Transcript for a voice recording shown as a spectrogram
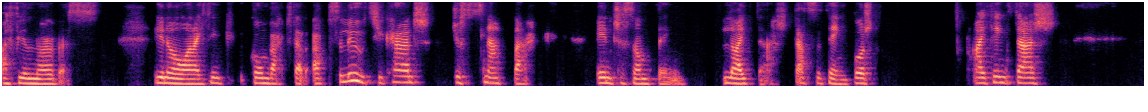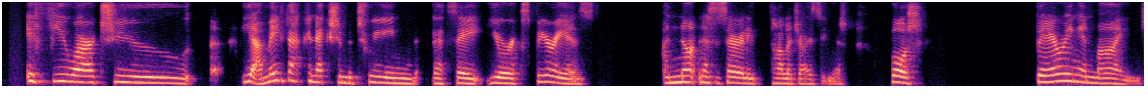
I feel nervous, you know, and I think going back to that absolutes, you can't just snap back into something like that. That's the thing. But I think that if you are to, yeah, make that connection between, let's say, your experience and not necessarily pathologizing it, but bearing in mind,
